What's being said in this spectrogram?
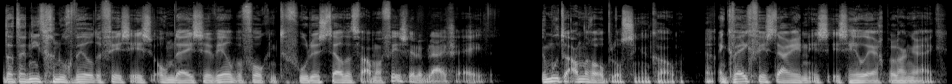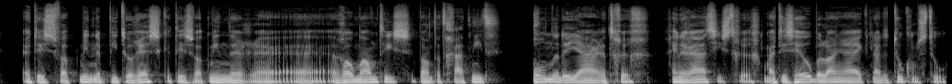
Dat er niet genoeg wilde vis is om deze wereldbevolking te voeden. Stel dat we allemaal vis willen blijven eten. Er moeten andere oplossingen komen. En kweekvis daarin is, is heel erg belangrijk. Het is wat minder pittoresk, het is wat minder eh, eh, romantisch, want het gaat niet honderden jaren terug, generaties terug. Maar het is heel belangrijk naar de toekomst toe.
